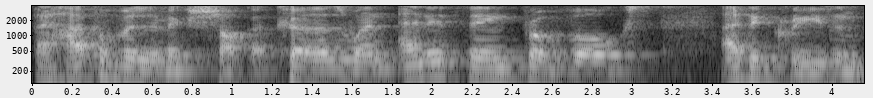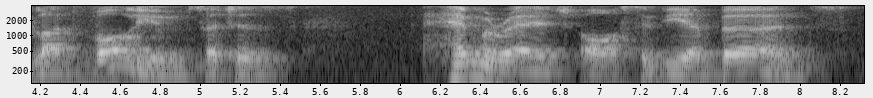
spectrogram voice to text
A hypovolemic shock occurs when anything provokes a decrease in blood volume, such as hemorrhage or severe burns.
